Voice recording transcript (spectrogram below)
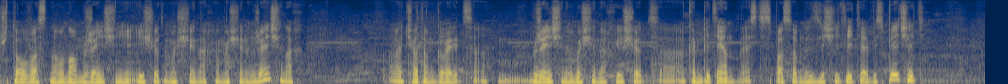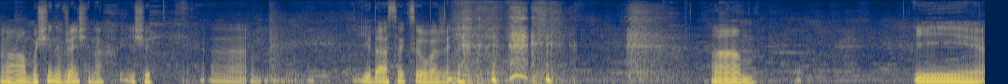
что в основном женщины ищут в мужчинах и мужчины в женщинах, что там говорится? Женщины в мужчинах ищут э, компетентность, способность защитить и обеспечить. а мужчины в женщинах ищут э, еда, секс и уважение. И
